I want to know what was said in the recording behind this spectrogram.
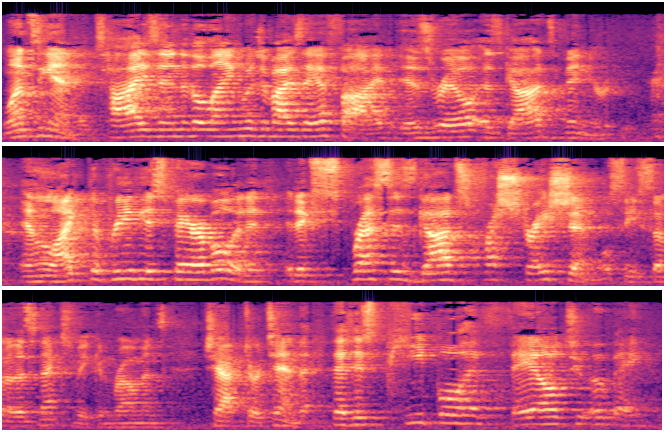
Once again, it ties into the language of Isaiah 5 Israel is God's vineyard and like the previous parable, it, it expresses God's frustration. We'll see some of this next week in Romans chapter 10. That, that his people have failed to obey him,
